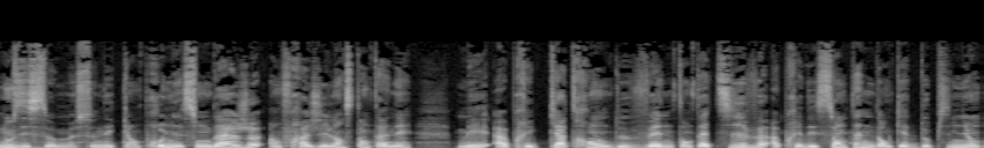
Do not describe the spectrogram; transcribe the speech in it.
Nous y sommes, ce n'est qu'un premier sondage, un fragile instantané, mais après quatre ans de vaines tentatives, après des centaines d'enquêtes d'opinion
